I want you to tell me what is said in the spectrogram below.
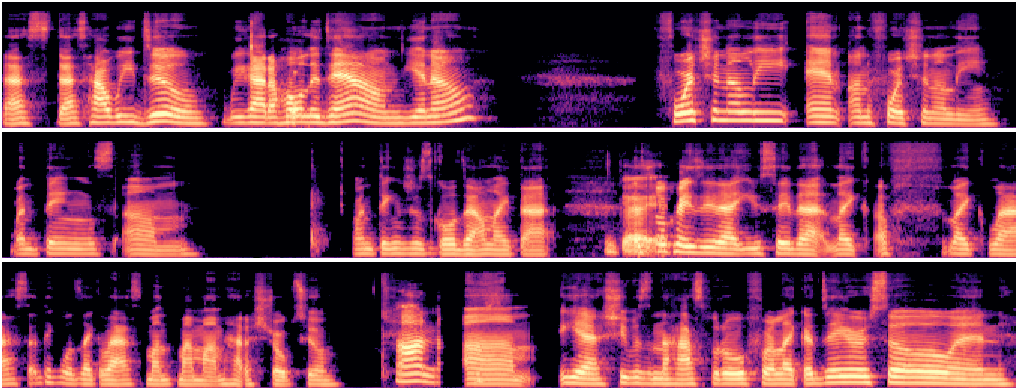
that's that's how we do. We got to hold it down, you know. Fortunately and unfortunately, when things um when things just go down like that. Okay. It's so crazy that you say that. Like, uh, like last, I think it was like last month, my mom had a stroke too. Oh no. Um, yeah, she was in the hospital for like a day or so, and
